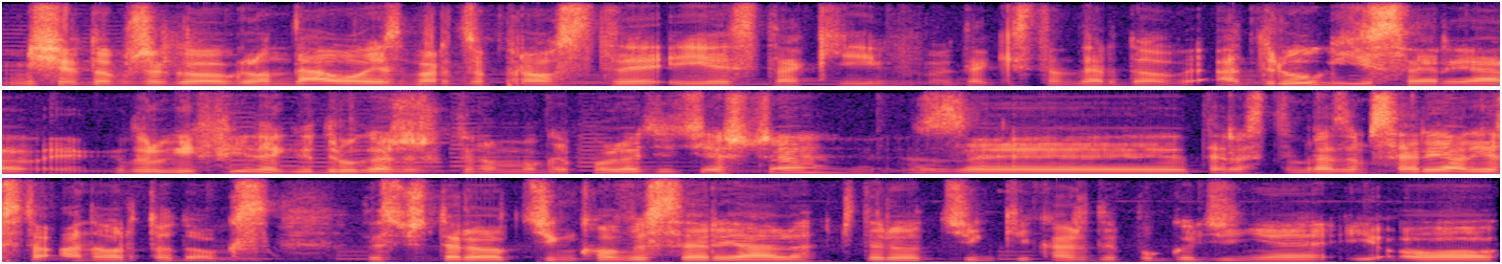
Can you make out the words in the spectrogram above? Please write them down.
Mi się dobrze go oglądało, jest bardzo prosty i jest taki, taki standardowy. A drugi serial, drugi film, druga rzecz, którą mogę polecić jeszcze, z, teraz tym razem serial, jest to Unorthodox. To jest czteroodcinkowy serial, cztery odcinki każdy po godzinie i o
